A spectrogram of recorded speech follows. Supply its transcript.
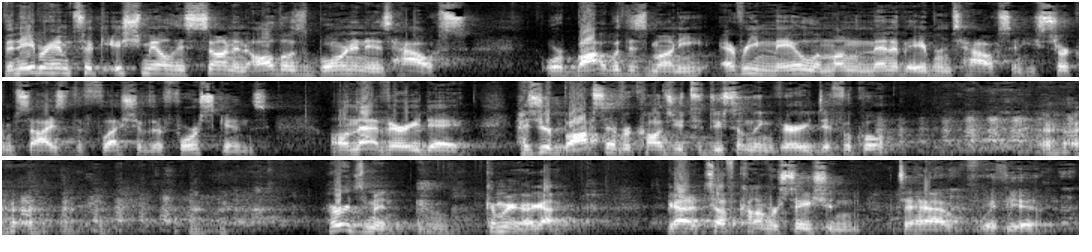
Then Abraham took Ishmael his son and all those born in his house or bought with his money, every male among the men of Abram's house, and he circumcised the flesh of their foreskins on that very day. Has your boss ever called you to do something very difficult? Herdsman, come here. I got, got a tough conversation to have with you.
